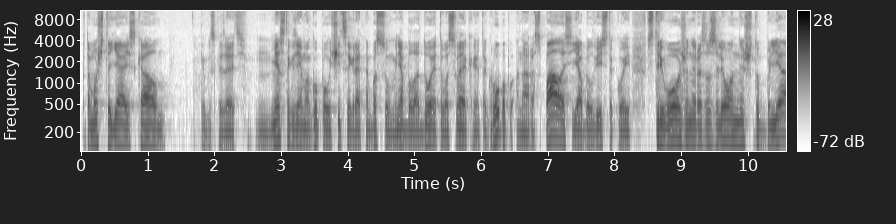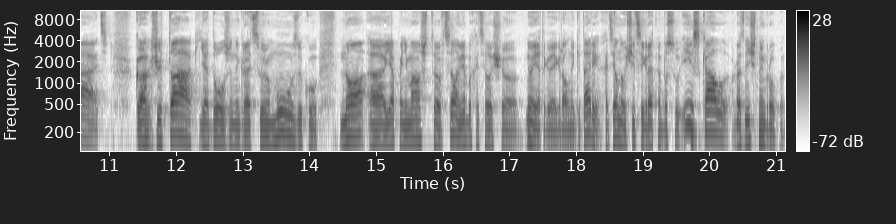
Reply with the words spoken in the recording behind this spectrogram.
потому что я искал, как бы сказать, место, где я могу поучиться играть на басу. У меня была до этого своя какая-то группа, она распалась, я был весь такой встревоженный, разозленный, что, блядь, как же так, я должен играть свою музыку. Но э, я понимал, что в целом я бы хотел еще, ну, я тогда играл на гитаре, хотел научиться играть на басу, и искал различные группы.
